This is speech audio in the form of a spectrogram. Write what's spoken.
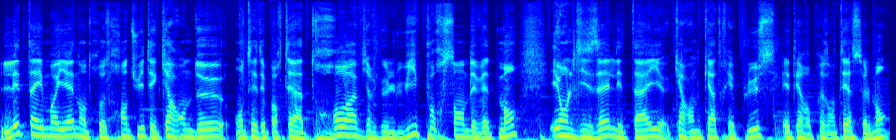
Les tailles moyennes entre 38 et 42 ont été portées à 3,8% des vêtements. Et on le disait, les tailles 44 et plus étaient représentées à seulement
